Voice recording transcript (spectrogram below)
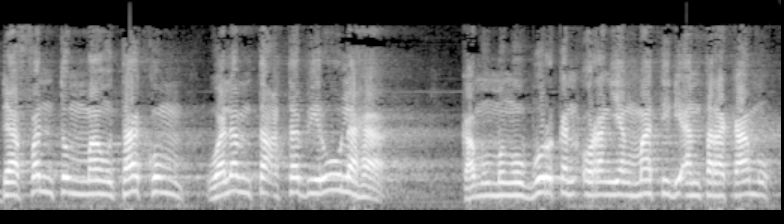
dafantum mautakum walam ta'tabiru laha. Kamu menguburkan orang yang mati di antara kamu,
